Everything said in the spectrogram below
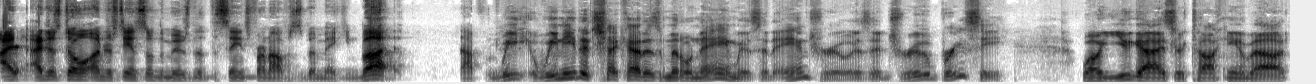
I, I just don't understand some of the moves that the Saints front office has been making. But not for me. We we need to check out his middle name. Is it Andrew? Is it Drew Bresee? Well, you guys are talking about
